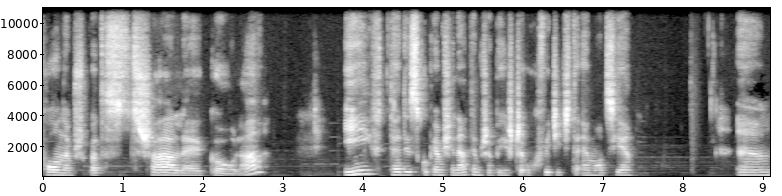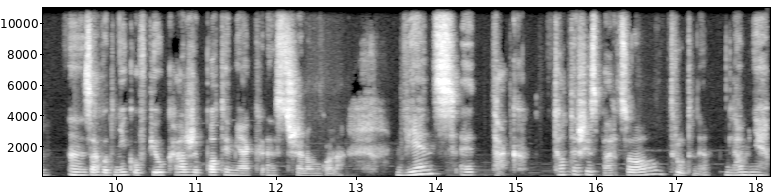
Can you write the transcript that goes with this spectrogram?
po na przykład strzale gola i wtedy skupiam się na tym, żeby jeszcze uchwycić te emocje zawodników, piłkarzy po tym, jak strzelą gola. Więc e, tak, to też jest bardzo trudne dla mnie.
